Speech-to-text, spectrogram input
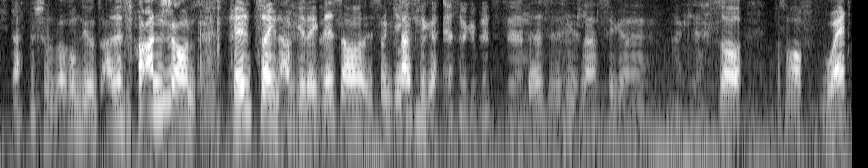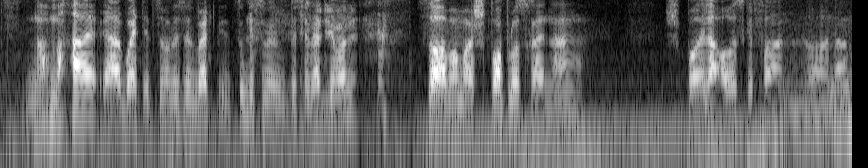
Ich dachte schon, warum die uns alle so anschauen. Kennzeichen abgedeckt, das ist auch ist so ein Klassiker. Erstmal geblitzt werden. Das ist ein Klassiker. Ey. Okay. So, pass mal auf. Wet, normal. Ja, wet, jetzt sind wir ein bisschen wet, jetzt du bist ein bisschen wet geworden. So, machen wir Sport Plus rein, ne? Spoiler ausgefahren. Und dann.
